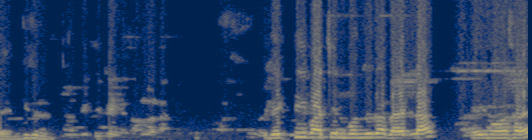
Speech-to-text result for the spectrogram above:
টাইম কিছু নেই দেখতেই পাচ্ছেন বন্ধুরা ব্যাড লাক এই মহাশয়।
